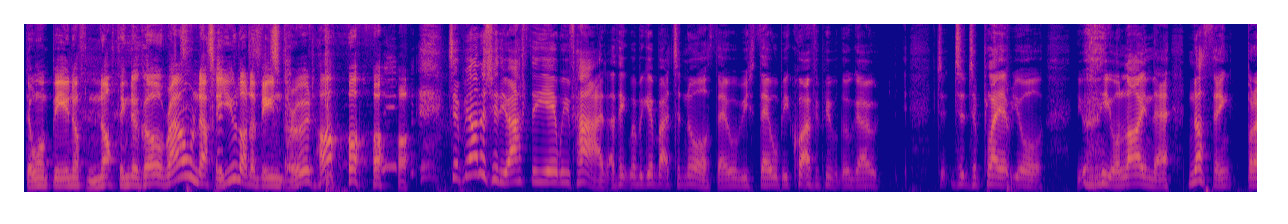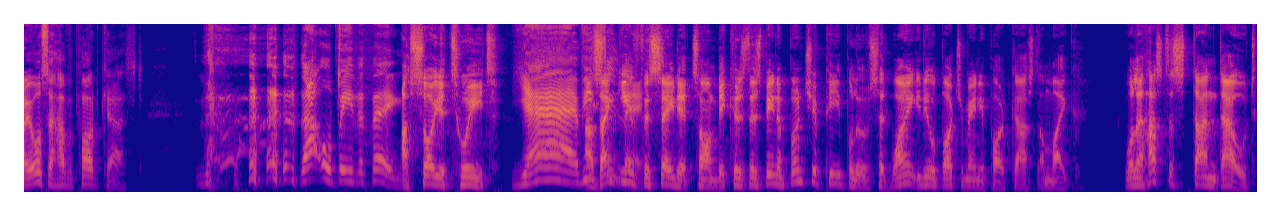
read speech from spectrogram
There won't be enough nothing to go around after you lot have been through it. To be honest with you, after the year we've had, I think when we get back to North, there will be there will be quite a few people that will go to, to, to play up your, your your line there. Nothing, but I also have a podcast. that will be the thing. I saw your tweet. yeah, have you Uh, thank you it? for saying it, Tom, because there's been a bunch of people who have said, why don't you do a Botchamania podcast? I'm like, well, it has to stand out.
